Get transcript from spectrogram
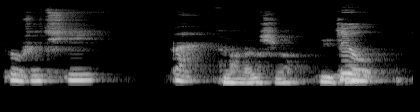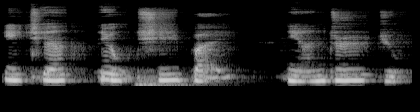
六十七百哪来的十？一千六一千六七百年之久。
